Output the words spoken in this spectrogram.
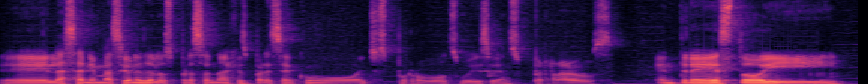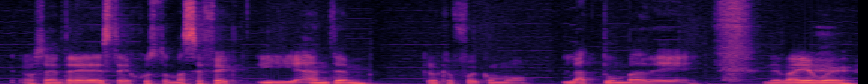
eh, las animaciones de los personajes parecían como hechos por robots, güey, se veían súper raros. Entre esto y. O sea, entre este, justo Mass Effect y Anthem, creo que fue como la tumba de, de Bioware.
